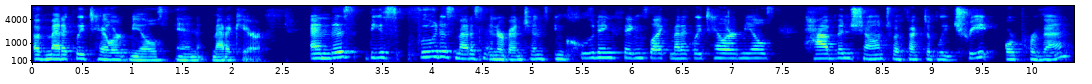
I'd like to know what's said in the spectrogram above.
of medically tailored meals in Medicare. And this, these food as medicine interventions, including things like medically tailored meals, have been shown to effectively treat or prevent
